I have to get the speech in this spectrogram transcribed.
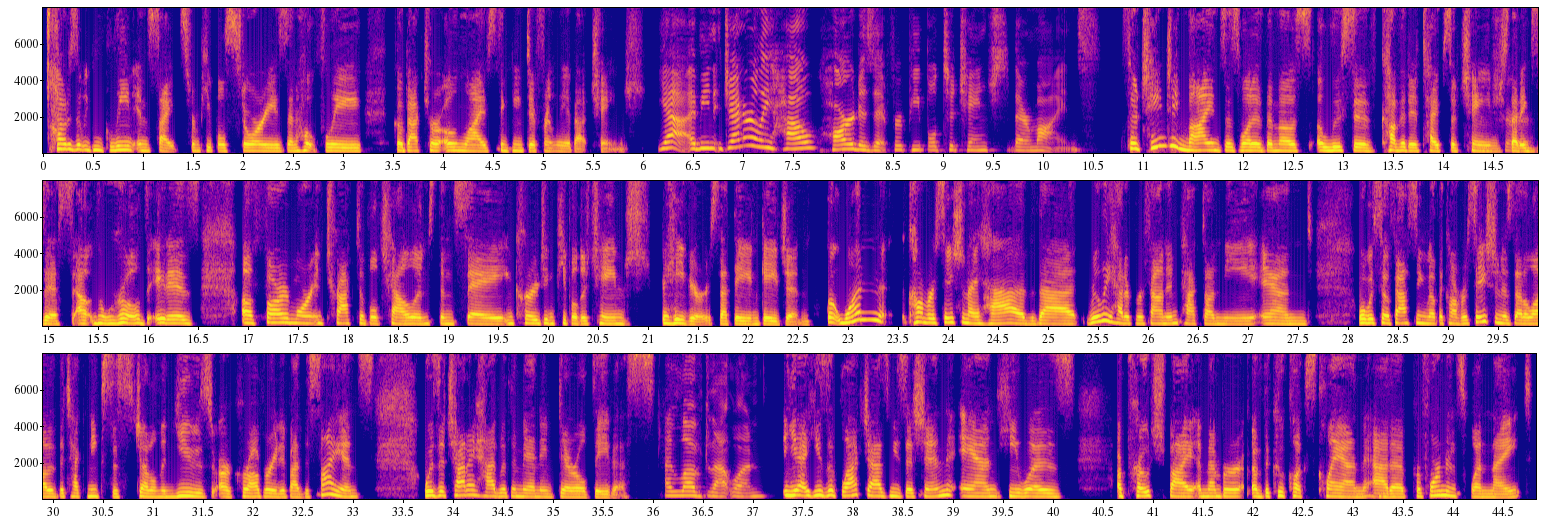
how does it we can glean insights from people's stories and hopefully go back to our own lives thinking differently about change. Yeah, I mean, generally, how hard is it for people to change their minds? So, changing minds is one of the most elusive, coveted types of change that exists out in the world. It is a far more intractable challenge than, say, encouraging people to change behaviors that they engage in. But one conversation I had that really had a profound impact on me, and what was so fascinating about the conversation is that a lot of the techniques this gentleman used are corroborated by the science, was a chat I had with a man named Daryl Davis. I loved that one. Yeah, he's a black jazz musician, and he was approached by a member of the Ku Klux Klan Mhm. at a performance one night.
